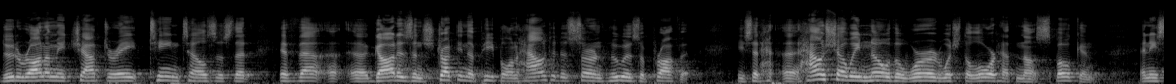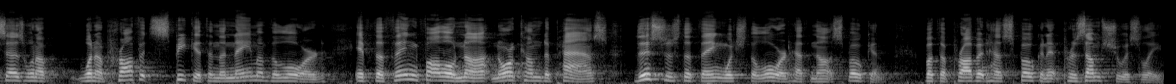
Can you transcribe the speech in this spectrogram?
Deuteronomy chapter 18 tells us that if that, uh, uh God is instructing the people on how to discern who is a prophet, he said, uh, How shall we know the word which the Lord hath not spoken? And he says, when a, when a prophet speaketh in the name of the Lord, if the thing follow not, nor come to pass, this is the thing which the Lord hath not spoken. But the prophet hath spoken it presumptuously.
